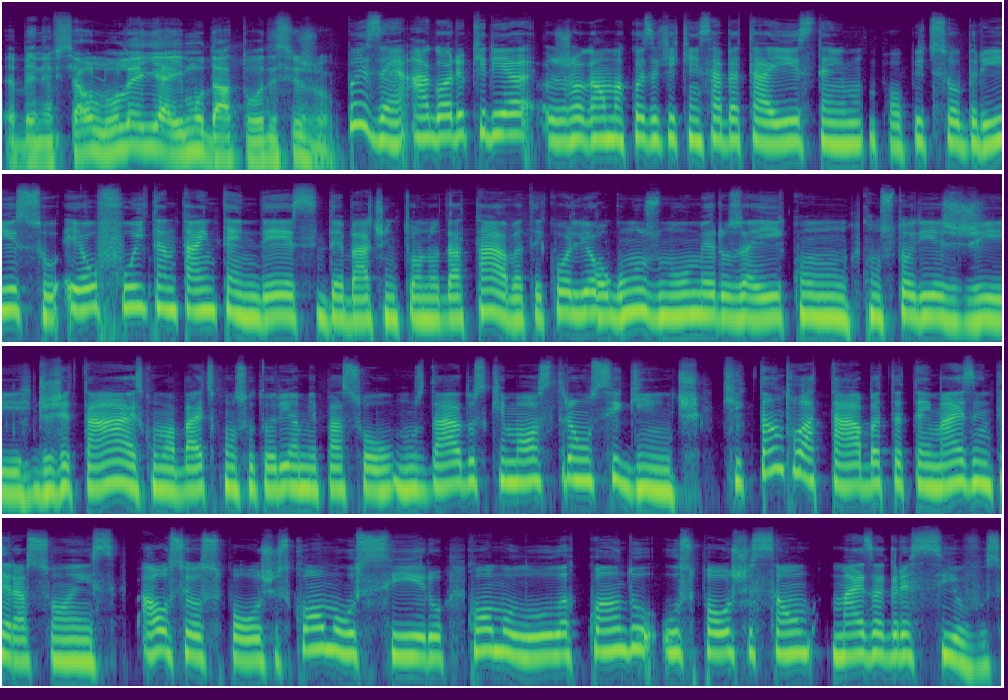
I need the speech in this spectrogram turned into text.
eh, beneficiar o Lula e aí mudar todo esse jogo. Pois é, agora eu queria jogar uma coisa que, quem sabe, a Thaís tem um palpite sobre isso. Eu fui tentar entender esse debate em torno da Tabata e colhi alguns números aí com consultorias de digitais, como a Bytes Consultoria me passou uns dados que mostram o seguinte: que tanto a Tabata tem mais interações aos seus posts, como o Ciro, como o Lula, quando os posts são mais agressivos.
